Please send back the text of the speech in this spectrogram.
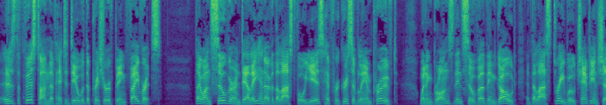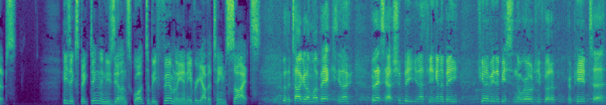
it is the first time they've had to deal with the pressure of being favourites. They won silver in Delhi and over the last four years have progressively improved, winning bronze, then silver, then gold at the last three World Championships. He's expecting the New Zealand squad to be firmly in every other team's sights. With a target on my back, you know, but that's how it should be. You know, if you're going to be if you're going to be the best in the world, you've got to prepared to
